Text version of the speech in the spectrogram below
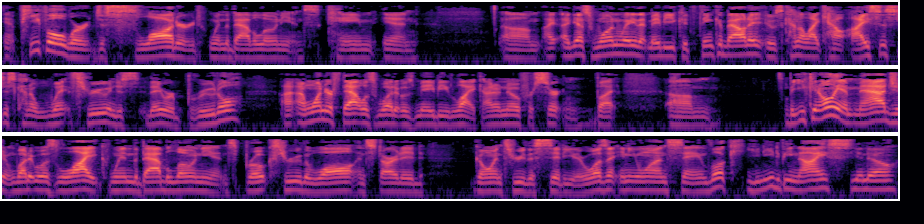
And people were just slaughtered when the Babylonians came in. Um, I, I guess one way that maybe you could think about it, it was kind of like how ISIS just kind of went through and just they were brutal. I, I wonder if that was what it was maybe like. I don't know for certain, but um, but you can only imagine what it was like when the Babylonians broke through the wall and started going through the city. There wasn't anyone saying, "Look, you need to be nice," you know.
